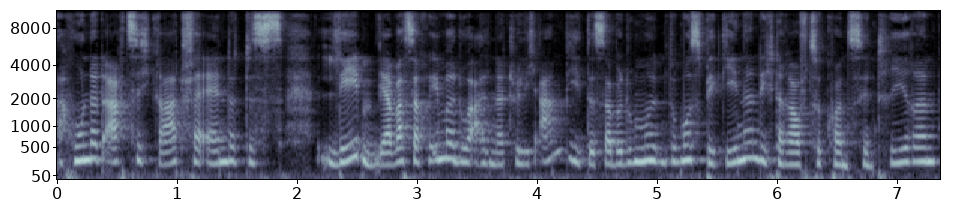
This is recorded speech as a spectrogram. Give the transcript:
180 Grad verändertes Leben, ja, was auch immer du natürlich anbietest, aber du, du musst beginnen, dich darauf zu konzentrieren,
